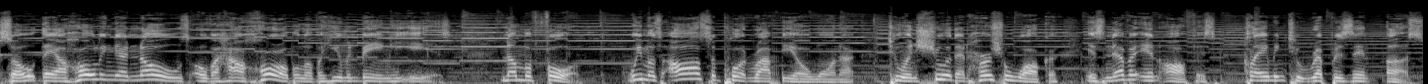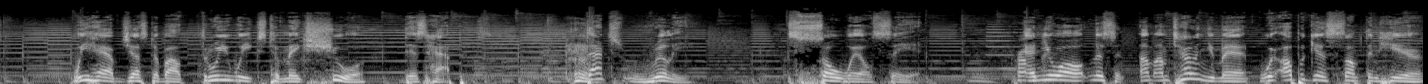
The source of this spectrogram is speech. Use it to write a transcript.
So they are holding their nose over how horrible of a human being he is. Number four, we must all support Raphael Warnock to ensure that Herschel Walker is never in office claiming to represent us. We have just about three weeks to make sure this happens. Hmm. That's really so well said. And you all, listen, I'm, I'm telling you, man, we're up against something here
